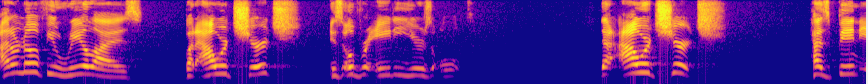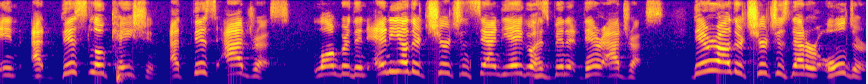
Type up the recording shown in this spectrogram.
I don't know if you realize, but our church is over 80 years old. That our church has been in at this location, at this address, longer than any other church in San Diego has been at their address. There are other churches that are older,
